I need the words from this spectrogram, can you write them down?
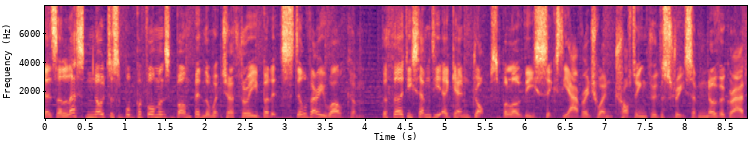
There's a less noticeable performance bump in The Witcher 3, but it's still very welcome. The 3070 again drops below the 60 average when trotting through the streets of Novigrad.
